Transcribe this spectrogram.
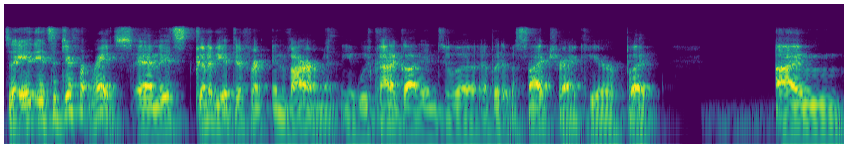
So it, it's a different race, and it's going to be a different environment. We've kind of got into a, a bit of a sidetrack here, but I'm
